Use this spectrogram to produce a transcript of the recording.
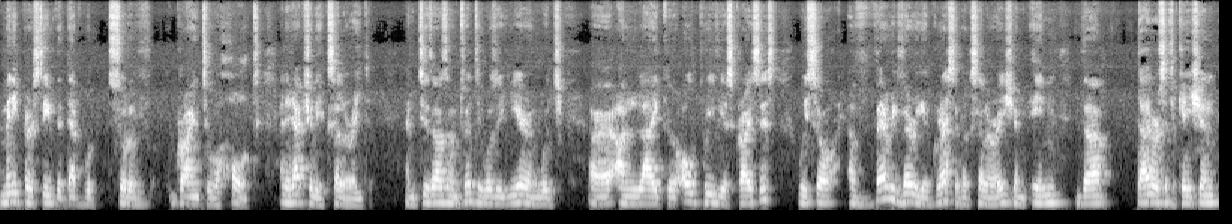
many perceived that that would sort of grind to a halt, and it actually accelerated. And 2020 was a year in which, uh, unlike all previous crises, we saw a very, very aggressive acceleration in the diversification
